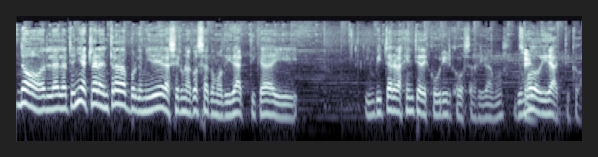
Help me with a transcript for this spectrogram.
No, la, la tenía clara de entrada porque mi idea era hacer una cosa como didáctica y invitar a la gente a descubrir cosas, digamos, de un Sí. modo didáctico.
